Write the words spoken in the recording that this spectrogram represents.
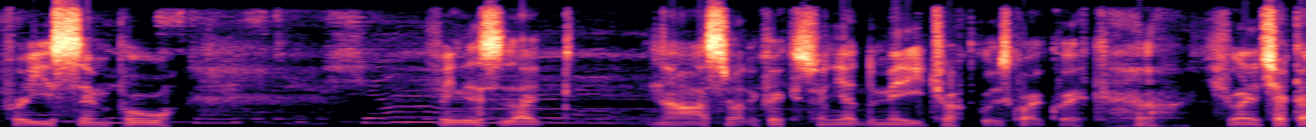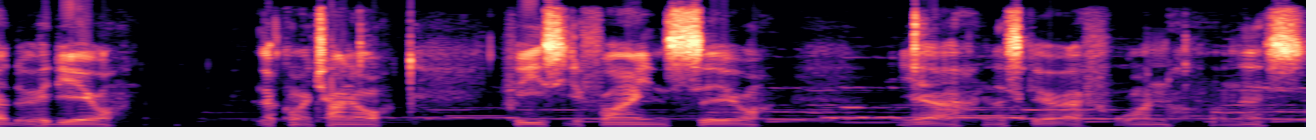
Pretty simple. I think this is like nah it's not the quickest one yet. The mini truck was quite quick. If you want to check out the video look on my channel. Pretty easy to find so yeah let's go F1 on this.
